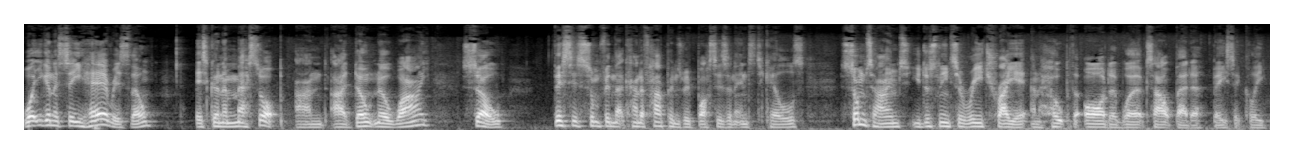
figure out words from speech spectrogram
What you're going to see here is though, it's going to mess up, and I don't know why. So, this is something that kind of happens with bosses and insta kills. Sometimes you just need to retry it and hope the order works out better, basically.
